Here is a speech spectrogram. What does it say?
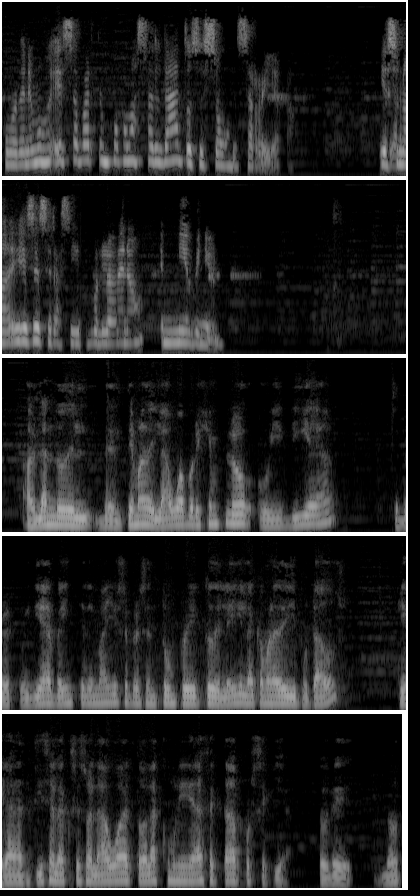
como tenemos esa parte un poco más saldada, entonces somos desarrollados. Y eso no debiese ser así, por lo menos en mi opinión. Hablando del, tema del agua, por ejemplo, hoy día, hoy día 20 de mayo se presentó un proyecto de ley en la Cámara de Diputados que garantiza el acceso al agua a todas las comunidades afectadas por sequía. Sobre, no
